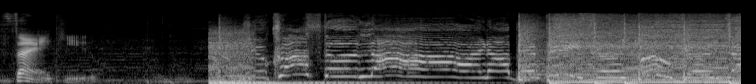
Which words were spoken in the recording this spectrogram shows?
Thank you Cross the line I've been beaten, broken down.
